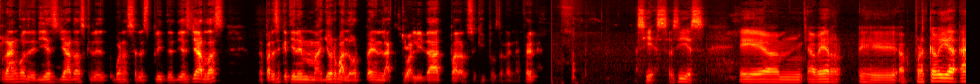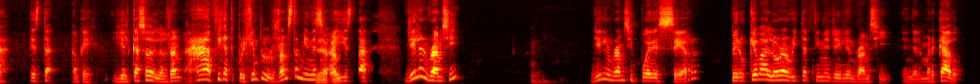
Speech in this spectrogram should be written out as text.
rango de 10 yardas, que bueno, es el split de 10 yardas, me parece que tiene mayor valor en la actualidad para los equipos de la NFL. Así es, así es. Eh, a ver, eh, por acá veía, ah, esta, ok, y el caso de los Rams, ah, fíjate, por ejemplo, los Rams también es, ahí está, Jalen Ramsey, Jalen Ramsey puede ser, pero ¿qué valor ahorita tiene Jalen Ramsey en el mercado?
